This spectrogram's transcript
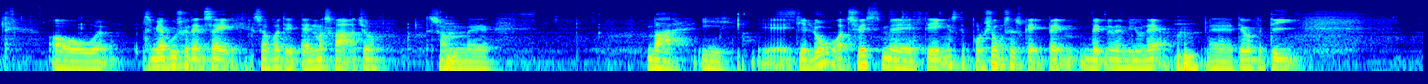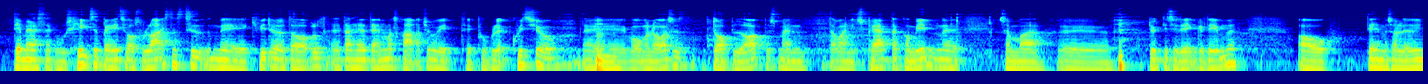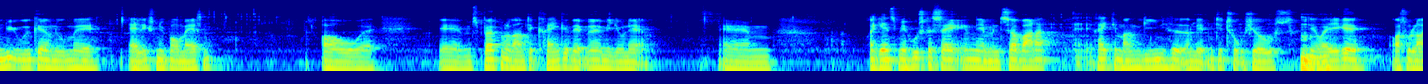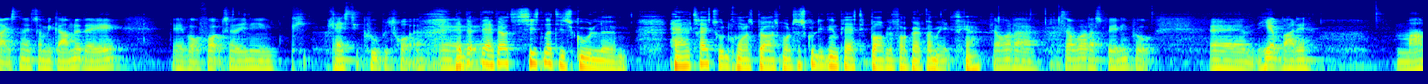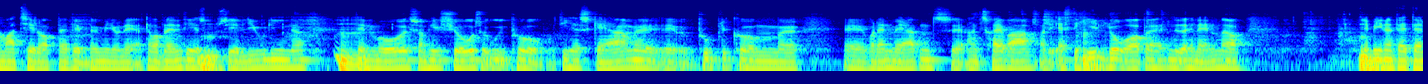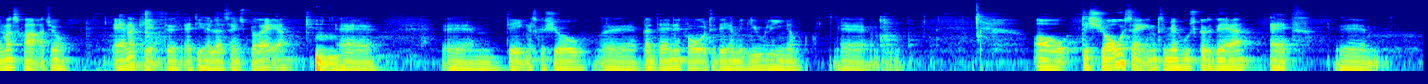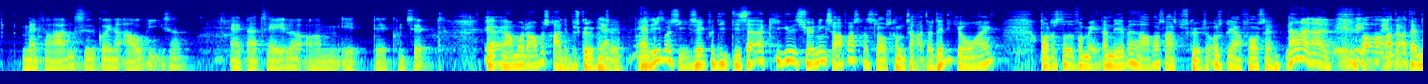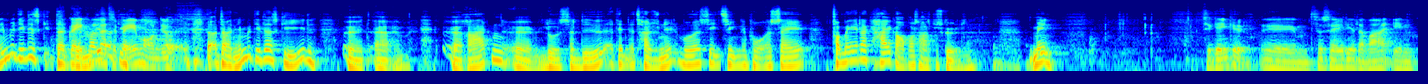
og øh, som jeg husker den sag, så var det Danmarks Radio, som mm. øh, var i øh, dialog og tvist med det engelske produktionsselskab bag Hvem vil være millionær. Mm. Øh, det var fordi, det med, at jeg kan huske helt tilbage til Oslo Leisners tid med Kvitt eller Dobbelt, øh, der havde Danmarks Radio et, et populært quizshow, øh, mm. hvor man også doblede op, hvis man, der var en ekspert, der kom ind, øh, som var øh, dygtig til det enkelte emne. Og det har man så lavet en ny udgave nu med Alex Nyborg Madsen. Og øh, øh, spørgsmålet var, om det krænkede, hvem er millionær. Øh, og igen, som jeg husker sagen, jamen, så var der rigtig mange ligheder mellem de to shows. Mm. Det var ikke Otto Leisner, som i gamle dage, øh, hvor folk sad inde i en plastikkuppel, tror jeg. Ja, det, det var til sidst, når de skulle øh, have 50.000 kroner spørgsmål, så skulle de i en plastikboble for at gøre det dramatisk. Ja. Så, var der, så var der spænding på. Øh, her var det meget, meget tæt op af Hvem er millionær. Der var blandt andet de her, som du siger, livliner, mm. den måde, som hele showet så ud på, de her skærme, øh, publikum, øh, øh, hvordan verdens øh, entré var, og det, altså det hele lå op af, ned ad hinanden, og jeg mener, at Danmarks Radio anerkendte, at de havde lavet sig inspirere mm. af øh, det engelske show, øh, blandt andet i forhold til det her med livliner. Øh, og det sjove i sagen, som jeg husker det, det er, at øh, man fra rettens side går ind og afviser, at der er tale om et øh, koncept. Ja, jeg måtte ophavsretligt beskytte koncept. Ja, ja, lige præcis. Ikke? Fordi de sad og kiggede i Sjønings ophavsretslovskommentar. Det var det, de gjorde, ikke? Hvor der stod format, der næppe havde ophavsretsbeskyttelse. Undskyld, jeg har fortsat. Nej, nej, nej. Endelig, og, og, og, der, og der er nemlig det, der skete. Du kan ikke holde dig tilbage, morgen. Det var... Der er nemlig det, der skete. Øh, øh, øh, retten øh, lod sig lede af den der traditionelle måde at se tingene på, og sagde, formater har ikke ophavsretsbeskyttelse. Men til gengæld, øh, så sagde de, at der var en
